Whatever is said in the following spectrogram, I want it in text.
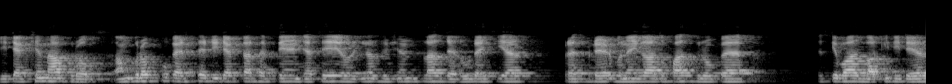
ڈیٹیکشن آف گروپس ہم گروپ کو کیسے ڈیٹیکٹ کر سکتے ہیں؟ جیسے original solution plus dilute I C L precipitate بنے گا تو فرسٹ گروپ ہے، اس کے بعد باقی ڈیٹیل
